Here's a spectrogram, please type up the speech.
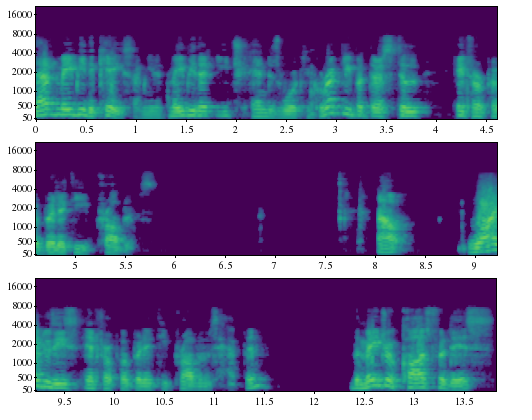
That may be the case. I mean, it may be that each end is working correctly, but there's still interoperability problems. Now, why do these interoperability problems happen? The major cause for this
